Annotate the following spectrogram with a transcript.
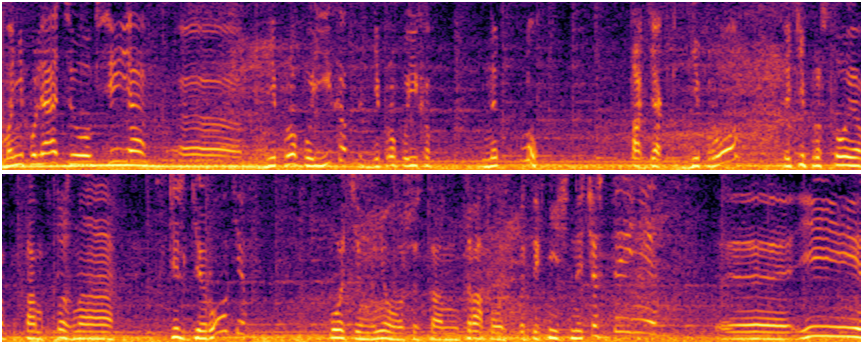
маніпуляції Олексія е, Дніпро поїхав. Дніпро поїхав не, ну, так, як Дніпро, який простояв там хто зна скільки років. Потім в нього щось там трапилось по технічній частині. Е, і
